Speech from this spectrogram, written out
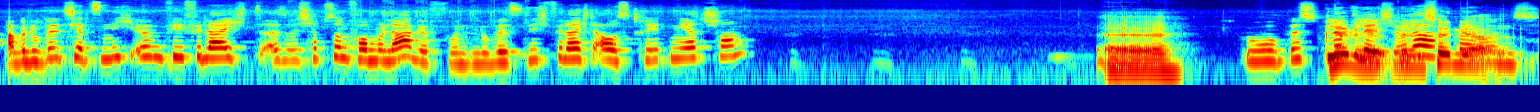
Aber du willst jetzt nicht irgendwie vielleicht, also ich habe so ein Formular gefunden, du willst nicht vielleicht austreten jetzt schon? Äh, Du bist Nee, wir- glücklich, wir oder? Bei ja- uns.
